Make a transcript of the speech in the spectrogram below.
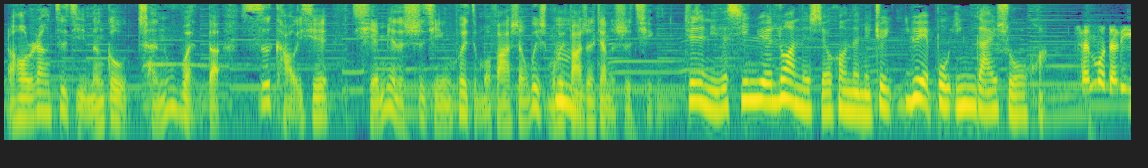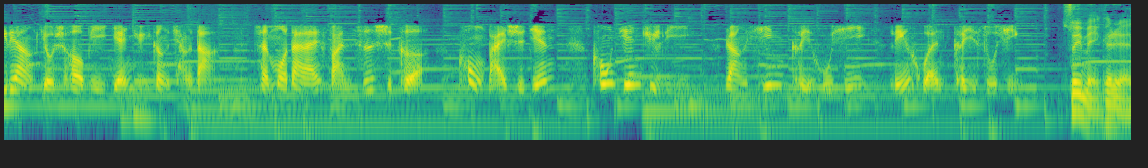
然后让自己能够沉稳的思考一些前面的事情会怎么发生，为什么会发生这样的事情。就是你的心越乱的时候呢，你就越不应该说话。沉默的力量有时候比言语更强大。沉默带来反思时刻、空白时间、空间距离，让心可以呼吸，灵魂可以苏醒。所以每个人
